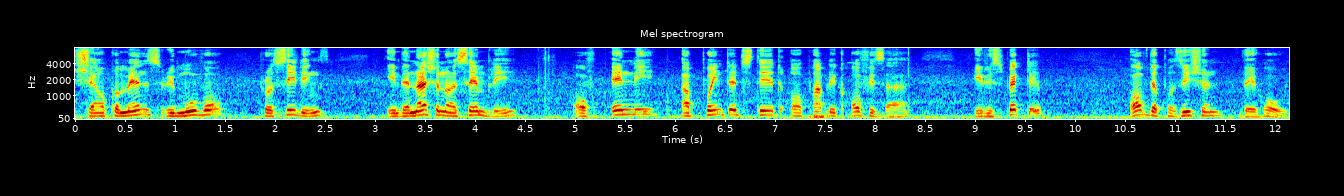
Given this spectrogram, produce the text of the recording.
shall commence removal proceedings in the National Assembly of any appointed state or public officer, irrespective of the position they hold.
